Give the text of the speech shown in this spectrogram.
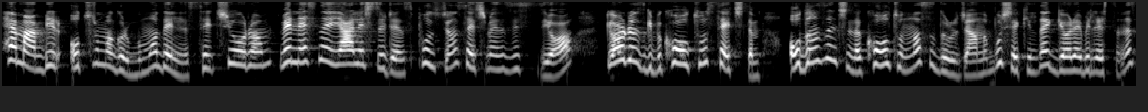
hemen bir oturma grubu modelini seçiyorum ve nesneyi yerleştireceğiniz pozisyonu seçmenizi istiyor. Gördüğünüz gibi koltuğu seçtim. Odanızın içinde koltuğun nasıl duracağını bu şekilde görebilirsiniz.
